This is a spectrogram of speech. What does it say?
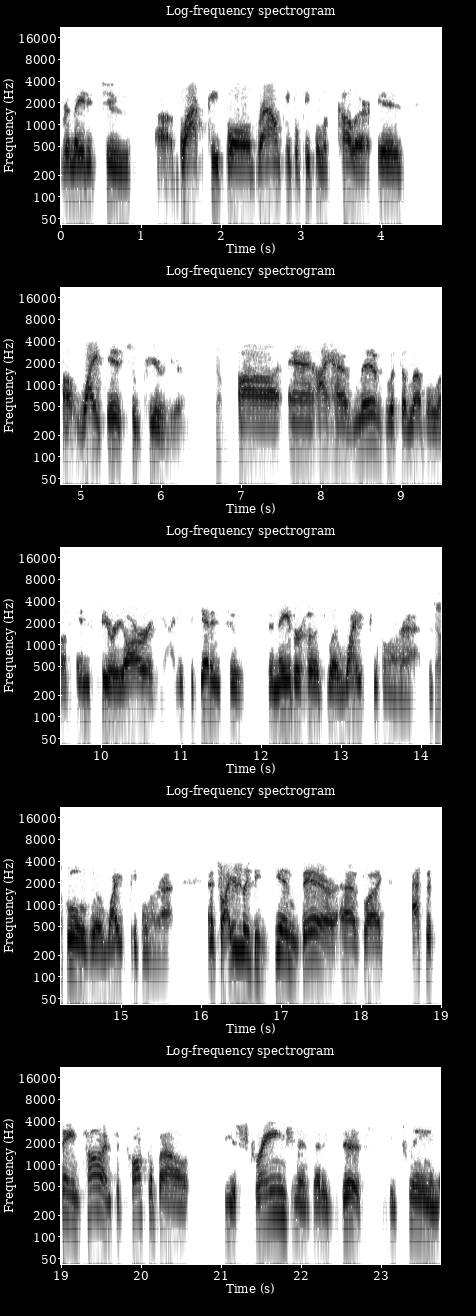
related to uh, black people, brown people, people of color is uh, white is superior. Yep. Uh, and I have lived with a level of inferiority. I need to get into the neighborhoods where white people are at, the yep. schools where white people are at. And so I usually begin there as like at the same time to talk about the estrangement that exists between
